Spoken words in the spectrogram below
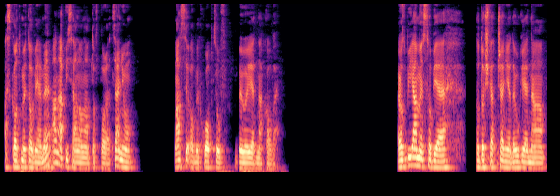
A skąd my to wiemy? A napisano nam to w poleceniu. Masy owych chłopców były jednakowe. Rozbijamy sobie to doświadczenie drugie na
